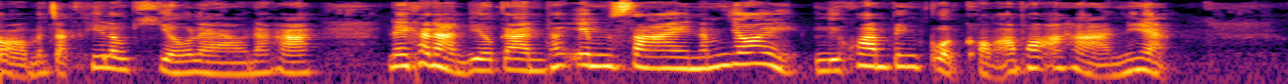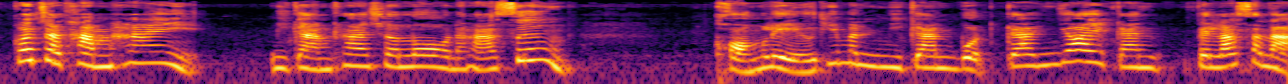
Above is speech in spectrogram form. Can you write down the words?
ต่อมาจากที่เราเคี้ยวแล้วนะคะ ในขณะเดียวกันทั้งเอนไซม์น้ำย่อย หรือความเป็นกรดของกระเพาะอาหารเนี่ยก็จะทำให้มีการฆ่าเชื้อโรคนะคะ ซึ่งของเหลวที่มันมีการบดการย่อยกันเป็นลักษณะ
